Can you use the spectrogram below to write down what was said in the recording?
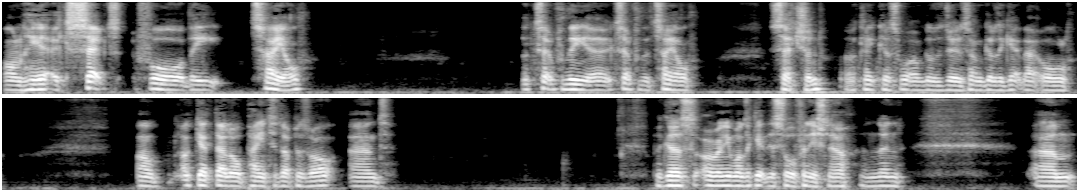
on here, except for the tail. Except for the uh, except for the tail section. Okay, because what I'm going to do is I'm going to get that all. I'll I'll get that all painted up as well, and because I really want to get this all finished now, and then um,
